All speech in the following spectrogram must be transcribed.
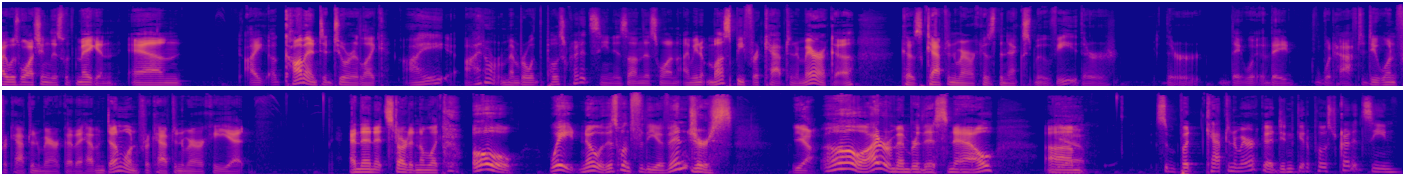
I was watching this with Megan, and I uh, commented to her like, I I don't remember what the post credit scene is on this one. I mean, it must be for Captain America because Captain America is the next movie. They're they're they w- they would have to do one for Captain America. They haven't done one for Captain America yet. And then it started, and I'm like, oh wait, no, this one's for the Avengers. yeah, Oh, I remember this now. Um, yeah. so, but Captain America didn't get a post-credit scene.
